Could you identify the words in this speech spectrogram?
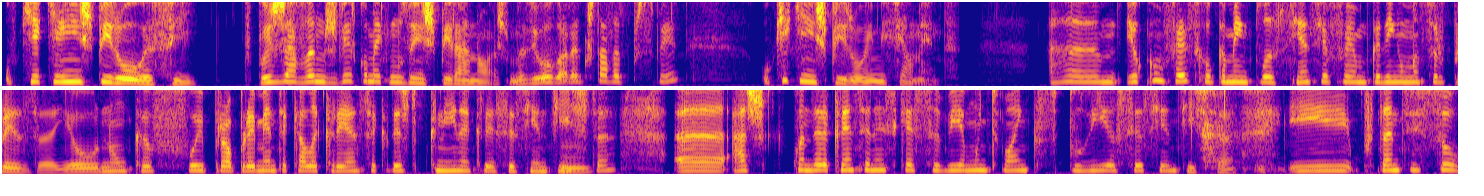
o que é que a inspirou a si. Depois já vamos ver como é que nos inspira a nós. Mas eu agora gostava de perceber o que é que a inspirou inicialmente eu confesso que o caminho pela ciência foi um bocadinho uma surpresa. Eu nunca fui propriamente aquela criança que desde pequenina queria ser cientista. Hum. Uh, acho que quando era criança nem sequer sabia muito bem que se podia ser cientista. e, portanto, isso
